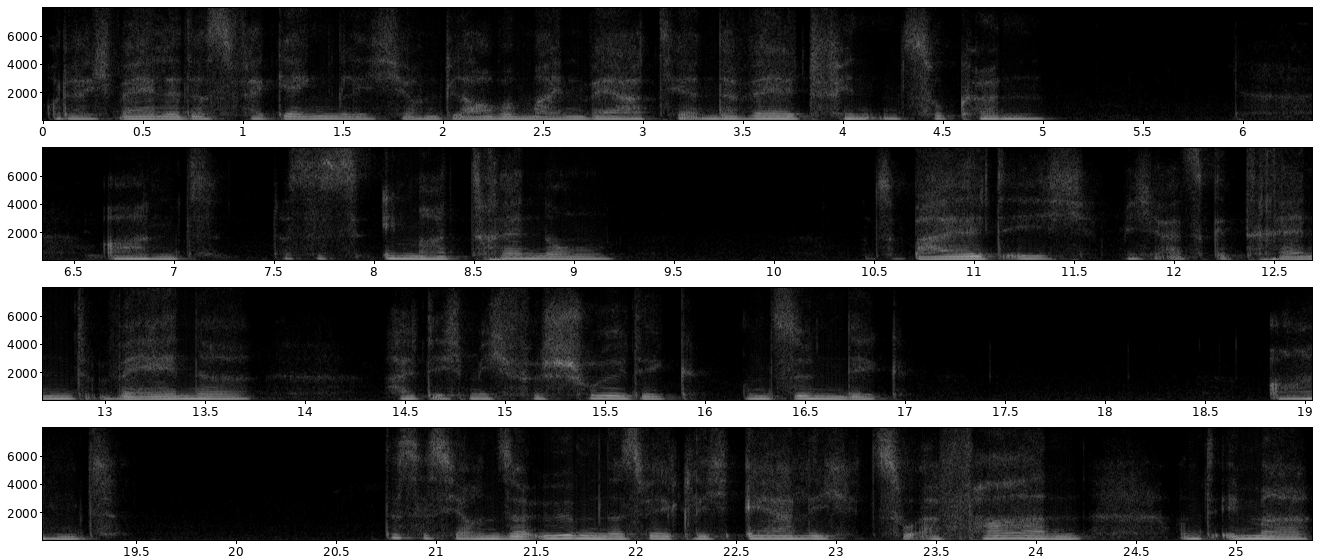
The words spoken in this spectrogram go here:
oder ich wähle das Vergängliche und glaube, meinen Wert hier in der Welt finden zu können. Und das ist immer Trennung. Und sobald ich mich als getrennt wähne, halte ich mich für schuldig und sündig. Und das ist ja unser Üben, das wirklich ehrlich zu erfahren und immer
